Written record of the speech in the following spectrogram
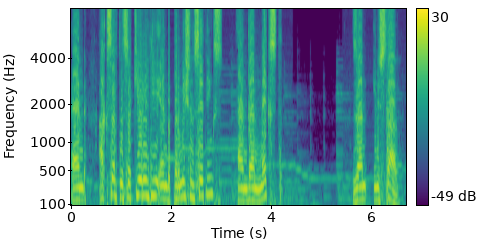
And accept the security and the permission settings. And then next. Then install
